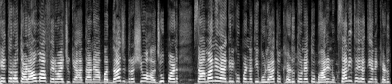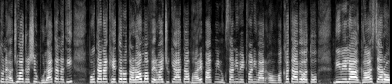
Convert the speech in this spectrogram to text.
ખેતરો તળાવમાં ફેરવાઈ ચૂક્યા હતા અને આ બધા જ દ્રશ્યો હજુ પણ સામાન્ય નાગરિકો પણ નથી ભૂલ્યા. તો ખેડૂતોને તો ભારે નુકસાની થઈ હતી અને ખેડૂતોને હજુ આ દ્રશ્યો ભૂલાતા નથી. પોતાના ખેતરો તળાવમાં ફેરવાઈ ચૂક્યા હતા. ભારે પાકની નુકસાની વેઠવાની વખત આવ્યો હતો. દિવેલા, ઘાસચારો,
